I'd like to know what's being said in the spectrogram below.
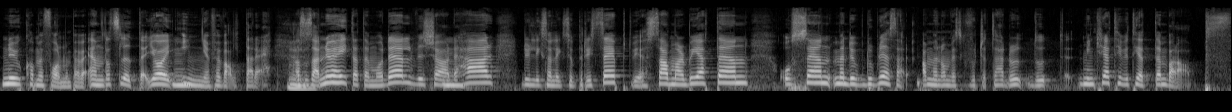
nu kommer formen behöva ändras lite. Jag är Mm. ingen förvaltare. Alltså så här, nu har jag hittat en modell, vi kör det här, du liksom läggs upp recept, vi gör samarbeten. Och sen, men då, då blir jag så här, ja men om jag ska fortsätta här, då, då, min kreativitet den bara pff,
